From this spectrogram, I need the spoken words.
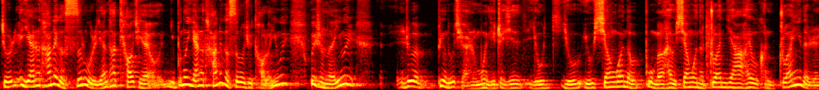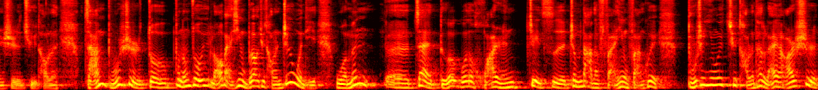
就是沿着他那个思路，沿他挑起来，你不能沿着他那个思路去讨论，因为为什么呢？因为。这个病毒起源什么问题？这些由由由相关的部门，还有相关的专家，还有很专业的人士去讨论。咱不是作不能作为老百姓不要去讨论这个问题。我们呃，在德国的华人这次这么大的反应反馈，不是因为去讨论它的来源，而是。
